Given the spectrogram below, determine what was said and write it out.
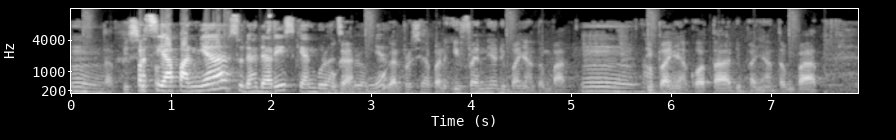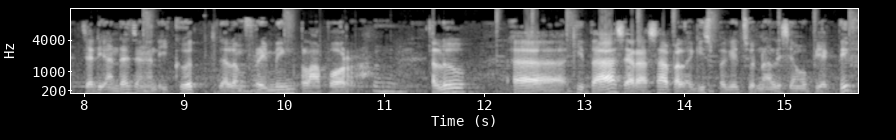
Hmm. Tapi Persiapannya sudah dari sekian bulan bukan, sebelumnya. bukan persiapan, eventnya di banyak tempat, Hmm, di banyak kota, di banyak tempat. Jadi anda jangan ikut dalam framing pelapor. Mhm. Lalu eh, kita, saya rasa apalagi sebagai jurnalis yang objektif,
